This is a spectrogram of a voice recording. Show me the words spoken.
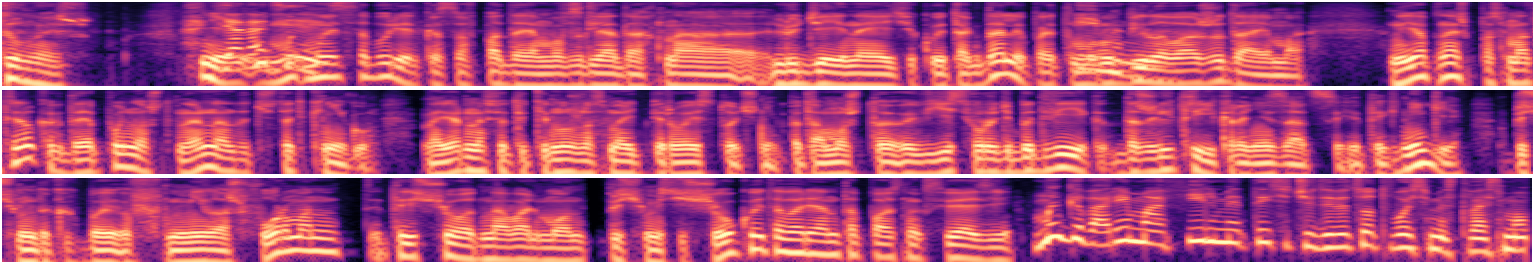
думаешь? Не, Я надеюсь. Мы, мы с тобой редко совпадаем во взглядах на людей, на этику и так далее, поэтому Именно. Рубилова ожидаемо. Но я, знаешь, посмотрел, когда я понял, что, наверное, надо читать книгу. Наверное, все-таки нужно смотреть первоисточник, потому что есть вроде бы две, даже или три экранизации этой книги. Причем это как бы Милош Форман, это еще одна Вальмон, причем есть еще какой-то вариант опасных связей. Мы говорим о фильме 1988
